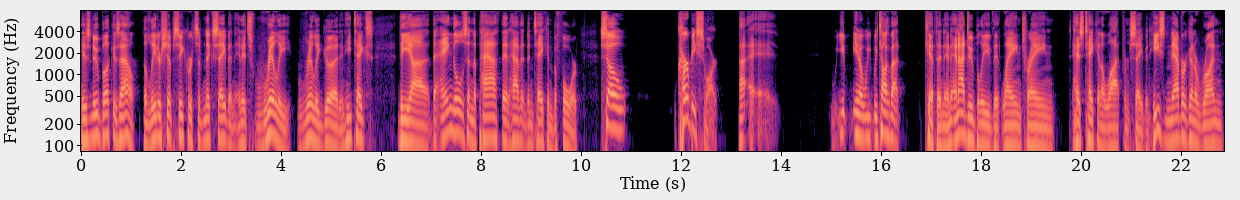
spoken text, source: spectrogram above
His new book is out, The Leadership Secrets of Nick Saban, and it's really, really good. And he takes the uh, the angles and the path that haven't been taken before. So Kirby Smart, you you know we, we talk about Kiffin, and, and I do believe that Lane Train has taken a lot from Saban. He's never going to run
